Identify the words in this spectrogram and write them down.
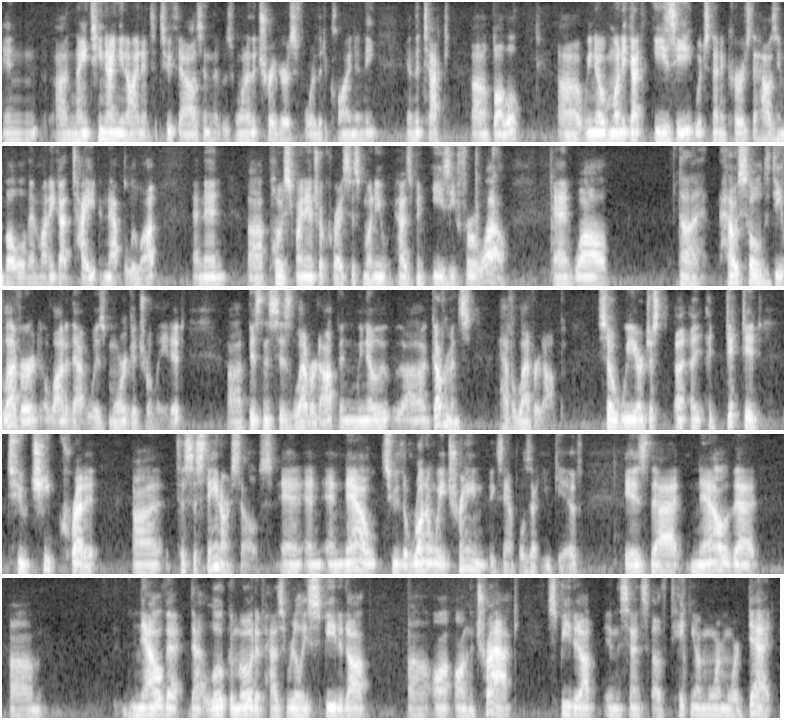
in uh, 1999 into 2000. That was one of the triggers for the decline in the in the tech uh, bubble. Uh, we know money got easy, which then encouraged the housing bubble. Then money got tight, and that blew up. And then uh, post financial crisis, money has been easy for a while. And while uh, households delevered, a lot of that was mortgage related. Uh, businesses levered up, and we know governments have levered up. So we are just uh, addicted to cheap credit uh, to sustain ourselves. And, and, and now, to the runaway train examples that you give, is that now that um, now that that locomotive has really speeded up uh, on, on the track, speeded up in the sense of taking on more and more debt,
